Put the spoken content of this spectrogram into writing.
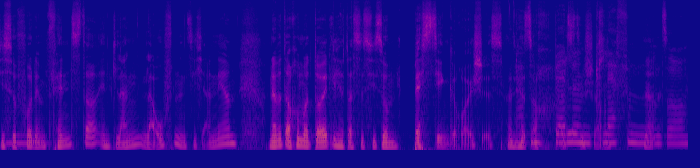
die so vor Mhm. dem Fenster entlang laufen und sich annähern. Und da wird auch immer deutlicher, dass es wie so ein Bestiengeräusch ist. Man hört es auch Bellen. Kläffen Ja. und so.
